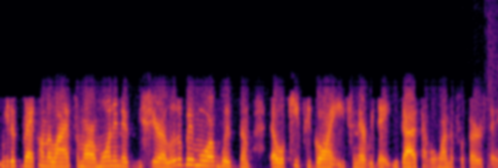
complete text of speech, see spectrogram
Meet us back on the line tomorrow morning as we share a little bit more of wisdom that will keep you going each and every day. You guys have a wonderful Thursday.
